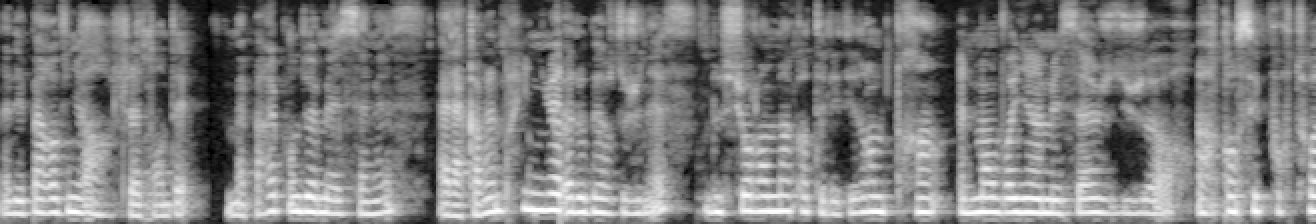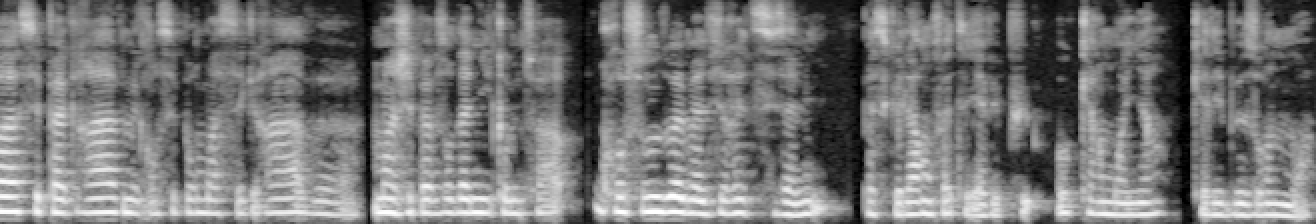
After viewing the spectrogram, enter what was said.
elle est pas revenue, alors je l'attendais. Elle m'a pas répondu à mes SMS. Elle a quand même pris une nuit à l'auberge de jeunesse. Le surlendemain, quand elle était dans le train, elle m'a envoyé un message du genre Alors quand c'est pour toi, c'est pas grave, mais quand c'est pour moi, c'est grave. Euh, Moi, j'ai pas besoin d'amis comme toi. Grosso modo, elle m'a viré de ses amis. Parce que là, en fait, il y avait plus aucun moyen qu'elle ait besoin de moi.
